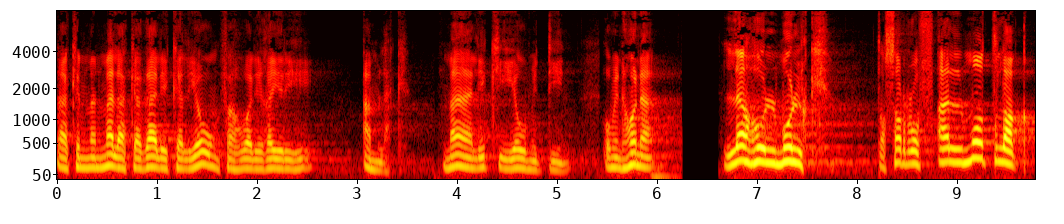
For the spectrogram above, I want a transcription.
لكن من ملك ذلك اليوم فهو لغيره أملك. مالك يوم الدين. ومن هنا له الملك تصرف المطلق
